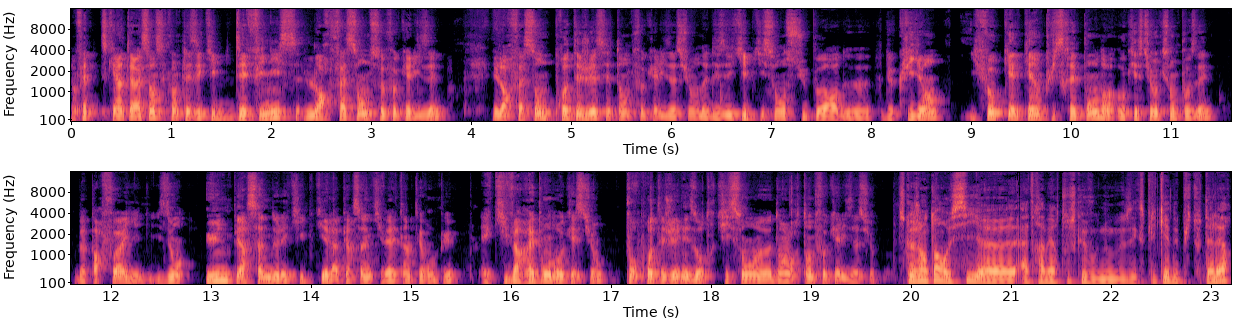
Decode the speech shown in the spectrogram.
En fait, ce qui est intéressant, c'est quand les équipes définissent leur façon de se focaliser et leur façon de protéger ces temps de focalisation. On a des équipes qui sont en support de, de clients il faut que quelqu'un puisse répondre aux questions qui sont posées. Bah, parfois, ils ont une personne de l'équipe qui est la personne qui va être interrompue et qui va répondre aux questions pour protéger les autres qui sont euh, dans leur temps de focalisation. Ce que j'entends aussi euh, à travers tout ce que vous nous expliquez depuis tout à l'heure,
